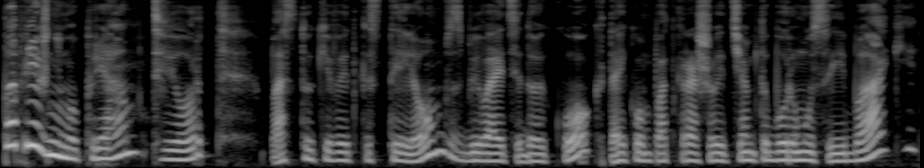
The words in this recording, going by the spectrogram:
По-прежнему прям, тверд, постукивает костылем, взбивает седой кок, тайком подкрашивает чем-то буромусы и баки.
